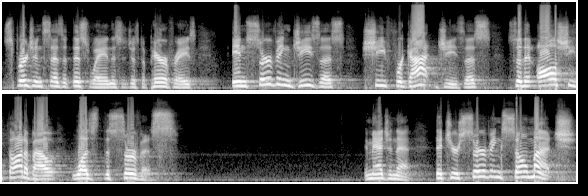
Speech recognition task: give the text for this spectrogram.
Spurgeon says it this way, and this is just a paraphrase In serving Jesus, she forgot Jesus, so that all she thought about was the service. Imagine that. That you're serving so much,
